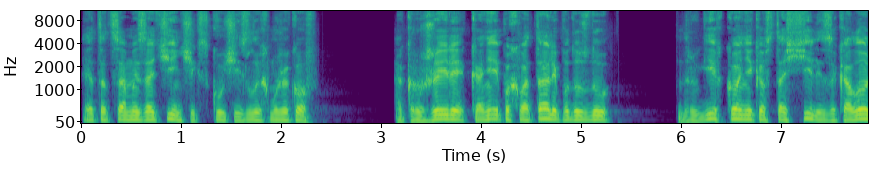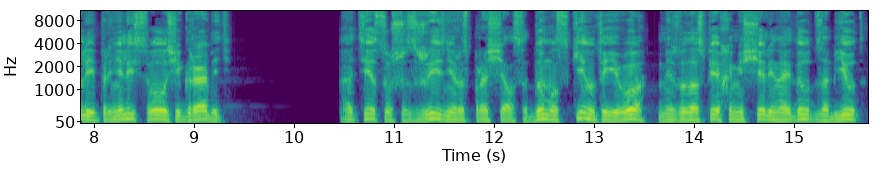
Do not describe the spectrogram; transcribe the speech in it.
Этот самый зачинщик с кучей злых мужиков. Окружили, коней похватали под узду. Других конников стащили, закололи и принялись сволочи грабить. Отец уж с жизнью распрощался, думал, скинут и его, между доспехами щели найдут, забьют.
